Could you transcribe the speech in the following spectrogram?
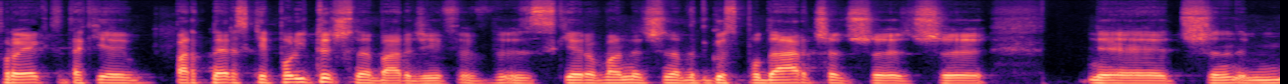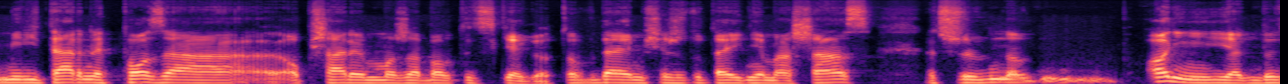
projekty takie partnerskie, polityczne bardziej skierowane, czy nawet gospodarcze, czy, czy E, czy militarne poza obszarem Morza Bałtyckiego. To wydaje mi się, że tutaj nie ma szans. Znaczy, no, oni jakby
